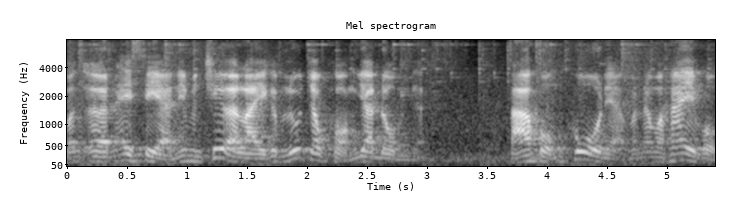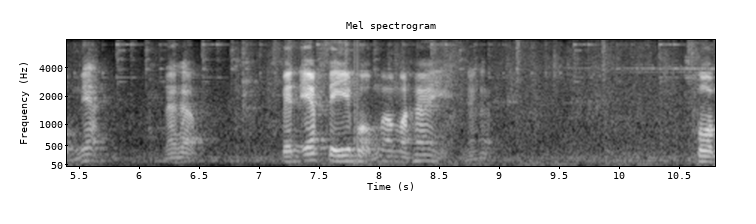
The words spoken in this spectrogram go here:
บังเอิญไอ้เสียนี่มันชื่ออะไรก็ไม่รู้เจ้าของยาดมเนี่ย ตาหงคู่เนี่ยมันเอามาให้ผมเนี่ยนะครับ เป็นเอฟซีผมเอามาให้นะครับ ผม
